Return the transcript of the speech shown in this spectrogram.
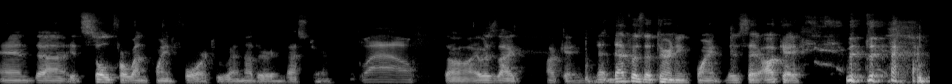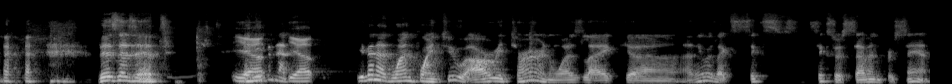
and uh, it sold for 1.4 to another investor. Wow! So I was like, okay that, that was the turning point. They say okay this is it. Yeah yep even at 1.2 our return was like uh, i think it was like six six or seven percent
